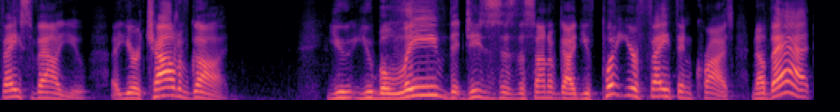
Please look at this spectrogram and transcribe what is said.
face value. Uh, you're a child of God. You, you believe that Jesus is the Son of God. You've put your faith in Christ. Now that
